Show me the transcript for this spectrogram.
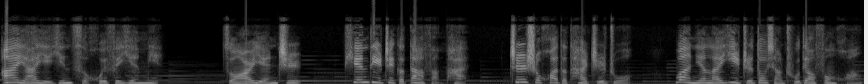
阿雅也因此灰飞烟灭。总而言之，天帝这个大反派真是坏得太执着，万年来一直都想除掉凤凰，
